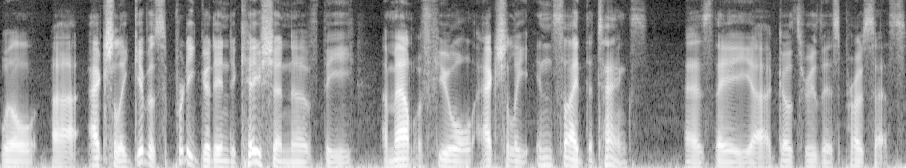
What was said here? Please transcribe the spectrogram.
will uh, actually give us a pretty good indication of the amount of fuel actually inside the tanks as they uh, go through this process.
